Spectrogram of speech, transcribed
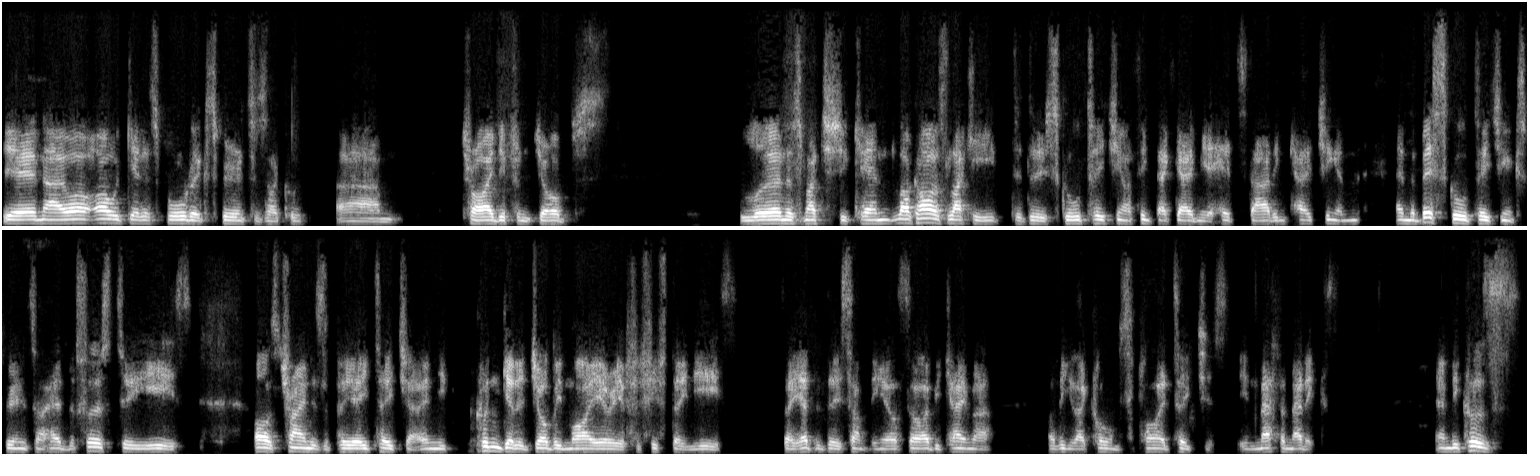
Yeah, no, I, I would get as broad experience as I could um, try different jobs, learn as much as you can. Like I was lucky to do school teaching. I think that gave me a head start in coaching and and the best school teaching experience I had the first two years. I was trained as a PE teacher, and you couldn't get a job in my area for 15 years. So you had to do something else. So I became a, I think they call them supply teachers in mathematics. And because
